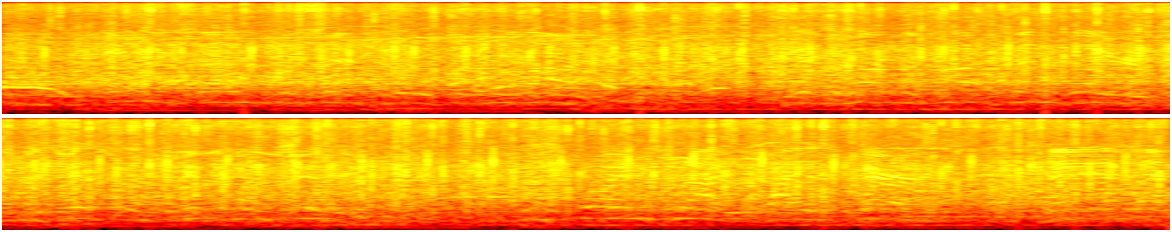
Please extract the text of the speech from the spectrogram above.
was 87% from the line. He is among the top 10 players in assists and two-point shooting. He's joined tonight by his parents, Dan and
